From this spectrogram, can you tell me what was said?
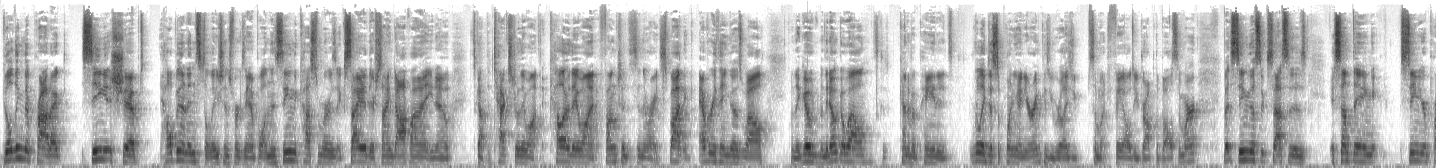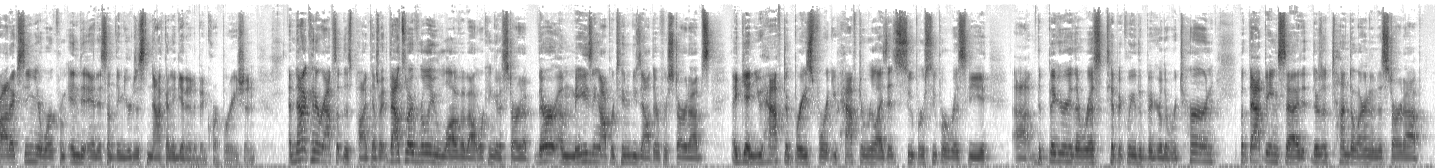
building the product, seeing it shipped, helping on installations, for example, and then seeing the customers excited, they're signed off on it. You know, it's got the texture they want, the color they want, it functions, it's in the right spot, everything goes well. When they go, when they don't go well, it's kind of a pain, and it's really disappointing on your end because you realize you somewhat failed, you dropped the ball somewhere. But seeing those successes is something. Seeing your product, seeing your work from end to end is something you're just not going to get at a big corporation. And that kind of wraps up this podcast, right? That's what I really love about working at a startup. There are amazing opportunities out there for startups. Again, you have to brace for it. You have to realize it's super, super risky. Uh, the bigger the risk, typically, the bigger the return. But that being said, there's a ton to learn in a startup.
